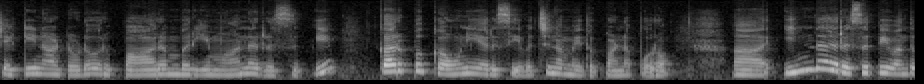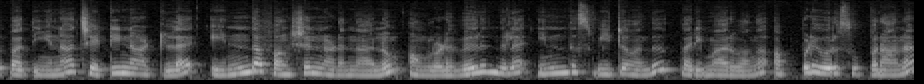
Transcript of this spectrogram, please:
செட்டிநாட்டோட ஒரு பாரம்பரியமான ரெசிபி கருப்பு கவுனி அரிசியை வச்சு நம்ம இதை பண்ண போகிறோம் இந்த ரெசிபி வந்து பார்த்திங்கன்னா செட்டிநாட்டில் எந்த ஃபங்க்ஷன் நடந்தாலும் அவங்களோட விருந்தில் இந்த ஸ்வீட்டை வந்து பரிமாறுவாங்க. அப்படி ஒரு சூப்பரான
